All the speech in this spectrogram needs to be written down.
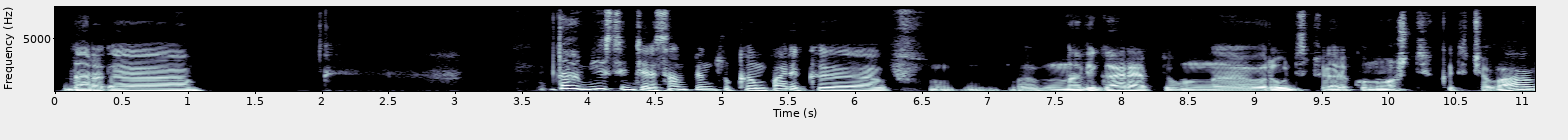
Dar uh, da, mi este interesant pentru că îmi pare că navigarea pe un râu despre care cunoști câte ceva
